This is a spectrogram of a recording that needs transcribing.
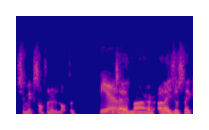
she makes something out of nothing. Yeah. Which I admire. And I just think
